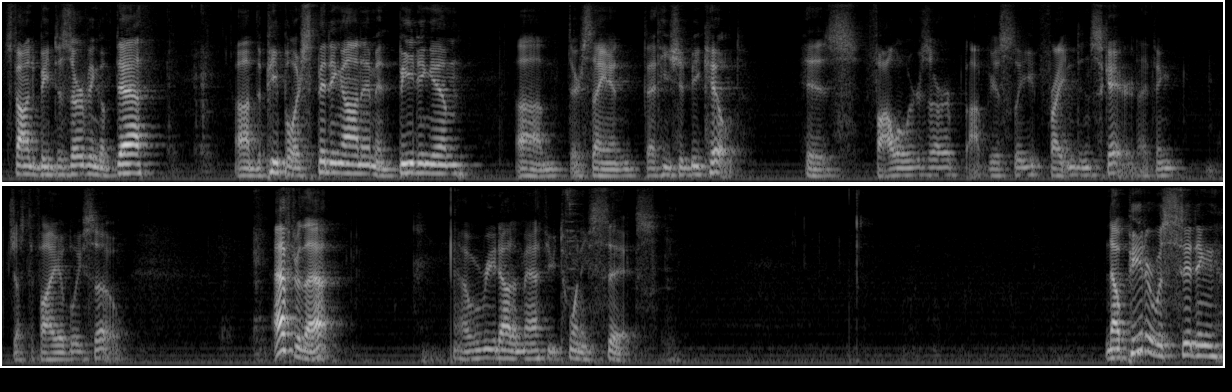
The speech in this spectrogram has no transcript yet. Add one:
He's found to be deserving of death. Um, the people are spitting on him and beating him. Um, they're saying that he should be killed. His followers are obviously frightened and scared. I think justifiably so. After that, uh, we'll read out of Matthew 26. Now, Peter was sitting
